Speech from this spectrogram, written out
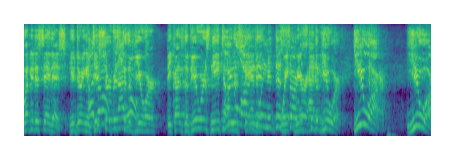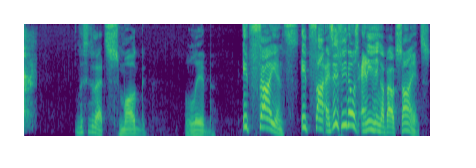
let me just say this: you're doing a I don't, disservice to the won't. viewer because the viewers need to you understand are doing it. a disservice We- we are to the viewer. You are. You are. Listen to that smug lib. It's science. It's sci- as if he knows anything about science.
